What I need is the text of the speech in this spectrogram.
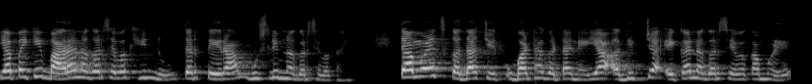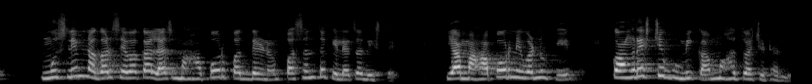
यापैकी बारा नगरसेवक हिंदू तर तेरा मुस्लिम नगरसेवक आहेत. त्यामुळेच कदाचित उबाठा गटाने या अधिकच्या एका नगरसेवकामुळे मुस्लिम नगरसेवकालाच महापौर पद देणं पसंत केल्याचं दिसते या महापौर निवडणुकीत काँग्रेसची भूमिका महत्वाची ठरली.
